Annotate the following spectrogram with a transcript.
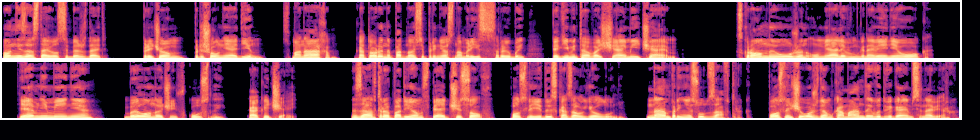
Он не заставил себя ждать. Причем пришел не один, с монахом, который на подносе принес нам рис с рыбой, какими-то овощами и чаем. Скромный ужин умяли в мгновение ока. Тем не менее, был он очень вкусный, как и чай. «Завтра подъем в пять часов», — после еды сказал Йолунь. «Нам принесут завтрак, после чего ждем команды и выдвигаемся наверх.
